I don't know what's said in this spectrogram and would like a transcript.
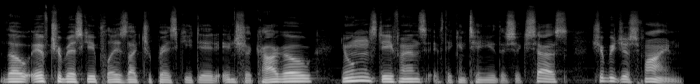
Though, if Trubisky plays like Trubisky did in Chicago, New England's defense, if they continue their success, should be just fine.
